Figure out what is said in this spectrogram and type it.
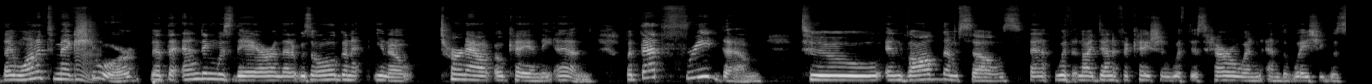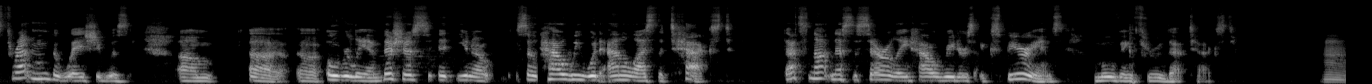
they wanted to make Hmm. sure that the ending was there and that it was all going to you know turn out okay in the end but that freed them to involve themselves with an identification with this heroine and the way she was threatened, the way she was um, uh, uh, overly ambitious. It, you know, so how we would analyze the text, that's not necessarily how readers experience moving through that text. Hmm.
